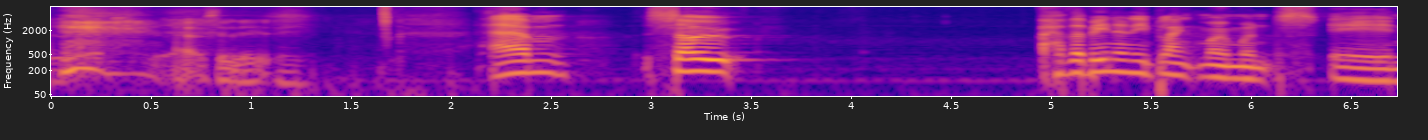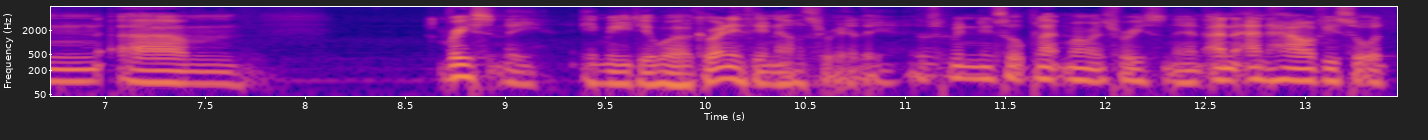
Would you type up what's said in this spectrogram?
there. Absolutely. Um, so, have there been any blank moments in um, recently in media work or anything else really? Has there been any sort of blank moments recently, and, and, and how have you sort of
